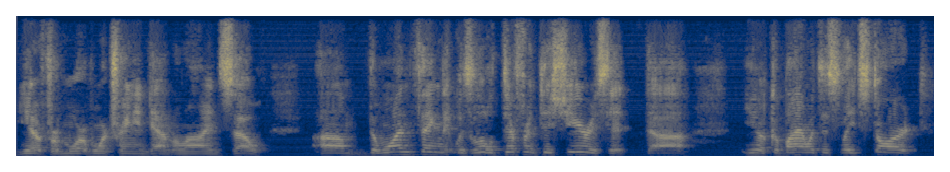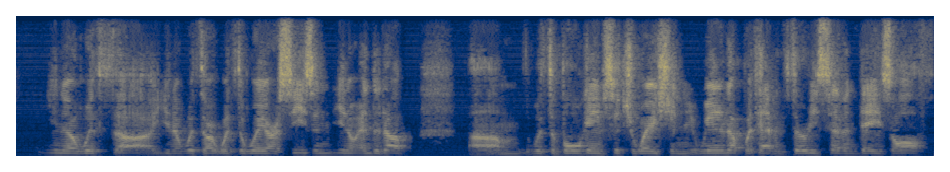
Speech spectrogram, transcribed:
you know, for more more training down the line. So um, the one thing that was a little different this year is that uh, you know, combined with this late start, you know, with uh, you know, with our with the way our season, you know, ended up um, with the bowl game situation, we ended up with having 37 days off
